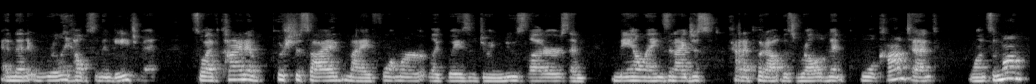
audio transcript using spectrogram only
And then it really helps with engagement. So I've kind of pushed aside my former like ways of doing newsletters and mailings, and I just kind of put out this relevant, cool content once a month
